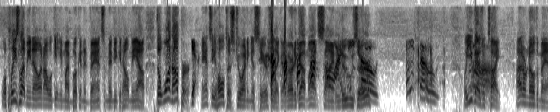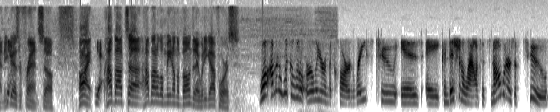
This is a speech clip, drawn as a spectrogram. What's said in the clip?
Well, please let me know, and I will get you my book in advance, and maybe you can help me out. The one upper, Yes. Nancy Holthus, joining us here. She's like, I've already got mine signed, oh, I loser. Hate those. Hate those. Well, you guys are Ah. tight. I don't know the man. You Yeah. guys are friends, so All right. Yes. How about uh, how about a little meat on the bone today? What do you got for us? Well, I'm going to look a little earlier in the card. Race two is a condition allowance. It's non-winners of two.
